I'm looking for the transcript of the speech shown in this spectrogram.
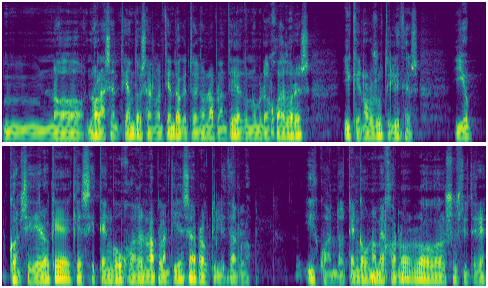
mm, no, no las entiendo. O sea, no entiendo que tenga una plantilla de un número de jugadores y que no los utilices. Y yo considero que, que si tengo un jugador en una plantilla será para utilizarlo. Y cuando tenga uno mejor lo, lo sustituiré.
